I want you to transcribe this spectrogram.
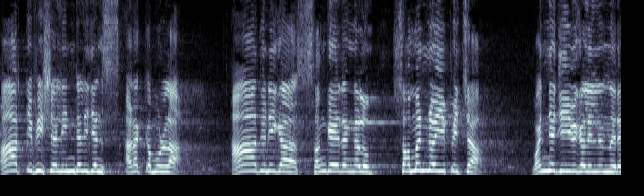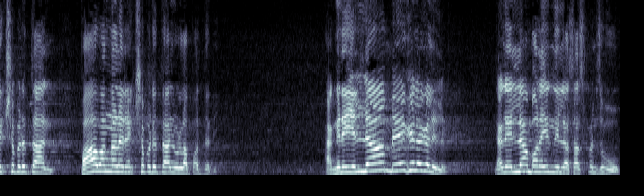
ആർട്ടിഫിഷ്യൽ ഇന്റലിജൻസ് അടക്കമുള്ള ആധുനിക സങ്കേതങ്ങളും സമന്വയിപ്പിച്ച വന്യജീവികളിൽ നിന്ന് രക്ഷപ്പെടുത്താൻ പാവങ്ങളെ രക്ഷപ്പെടുത്താനുള്ള പദ്ധതി. അങ്ങനെ എല്ലാ മേഖലകളിലും ഞാൻ എല്ലാം പറയുന്നില്ല സസ്പെൻസ് പോവും.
